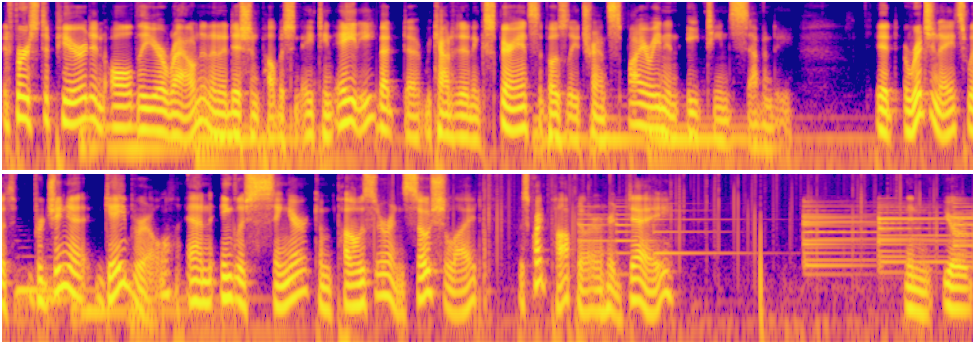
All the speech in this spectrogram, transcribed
It first appeared in All the Year Round in an edition published in 1880, but uh, recounted an experience supposedly transpiring in 1870. It originates with Virginia Gabriel, an English singer, composer, and socialite was quite popular in her day and you're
